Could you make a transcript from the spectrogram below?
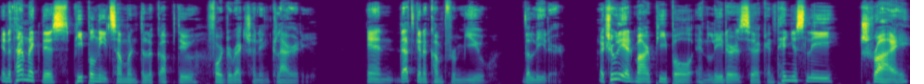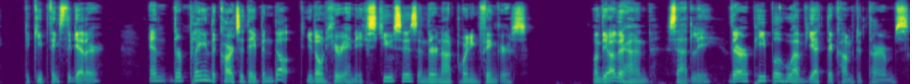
in a time like this, people need someone to look up to for direction and clarity. And that's going to come from you, the leader. I truly admire people and leaders who continuously try to keep things together and they're playing the cards that they've been dealt. You don't hear any excuses and they're not pointing fingers. On the other hand, sadly, there are people who have yet to come to terms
